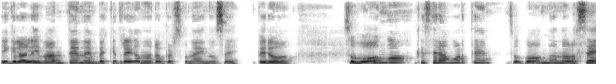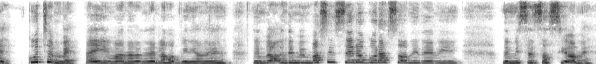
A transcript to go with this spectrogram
y que lo levanten en vez que traigan a otra persona y no sé. Pero Supongo que será aporte, supongo, no lo sé. Escúchenme, ahí van a tener las opiniones de, mi más sincero corazón y de, mi, de mis sensaciones,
